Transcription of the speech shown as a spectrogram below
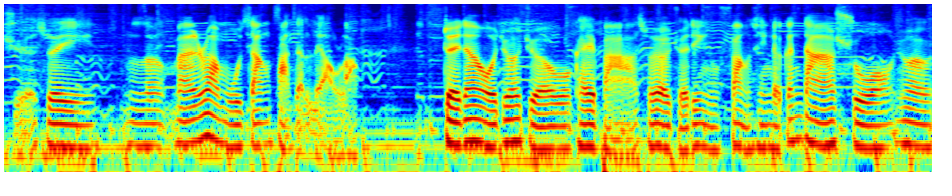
觉，所以，嗯，蛮乱无章法的聊啦，对，但我就会觉得我可以把所有决定放心的跟大家说，因为。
